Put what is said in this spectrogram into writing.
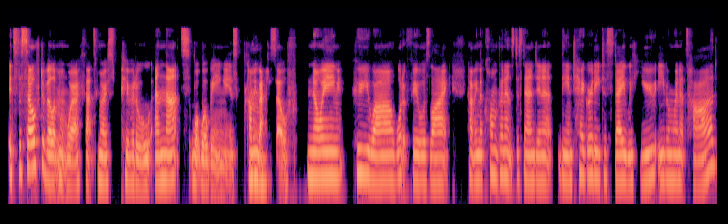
it's the self development work that's most pivotal and that's what well-being is coming mm. back to self knowing who you are, what it feels like, having the confidence to stand in it, the integrity to stay with you even when it's hard.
